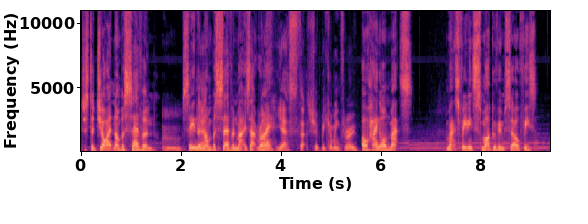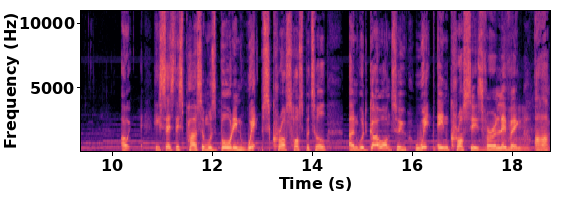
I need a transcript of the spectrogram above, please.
Just a giant number seven. Mm. Seeing the Yeah. number seven, Matt, is that right? Yes, that should be coming through. Oh, hang on, Matt's Matt's feeling smug with himself. He's oh, he says this person was born in Whipps Cross Hospital and would go on to whip in crosses for a living. Ah,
